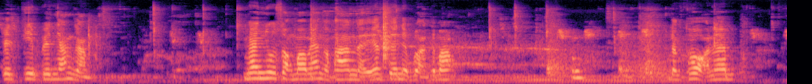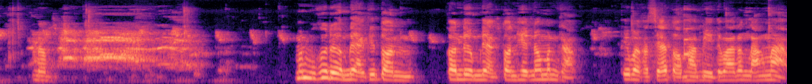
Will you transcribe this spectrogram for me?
เอ็ดกีเป็นยังกับแมนยูสองบาแบงกับพานไหนเอเซนเรียบร้อยใช่ปะดังท่อเนี่ยแบบ มันบ่คือเดิมแดกที่ตอนตอนเดิมแดกตอนเห็นเนาะมันกับที่ว่ากระแสตอบมาบีแต่ว่าหลังๆมาก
